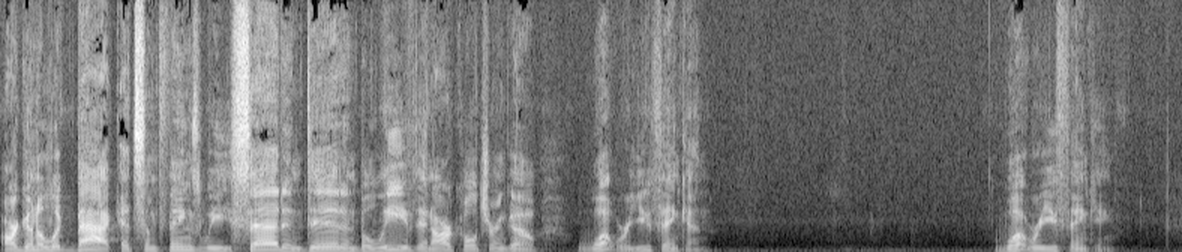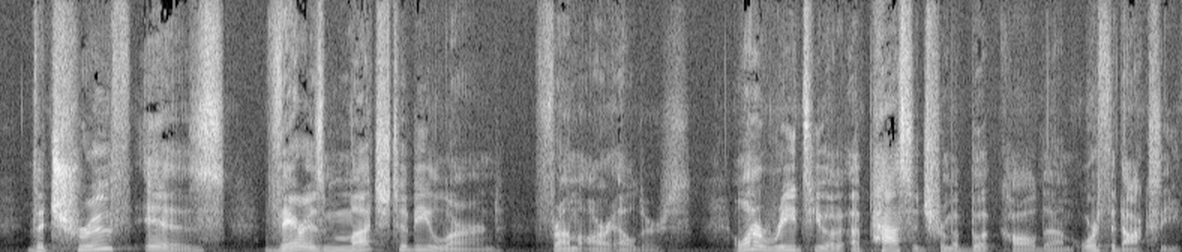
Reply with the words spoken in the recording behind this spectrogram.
are going to look back at some things we said and did and believed in our culture and go, What were you thinking? What were you thinking? The truth is, there is much to be learned from our elders. I want to read to you a, a passage from a book called um, Orthodoxy.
